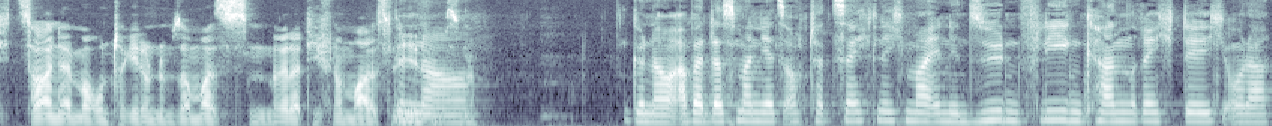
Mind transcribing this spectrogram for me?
die Zahlen ja immer runtergehen und im Sommer ist es ein relativ normales Leben. Genau. Ist, ne? Genau, aber dass man jetzt auch tatsächlich mal in den Süden fliegen kann, richtig, oder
